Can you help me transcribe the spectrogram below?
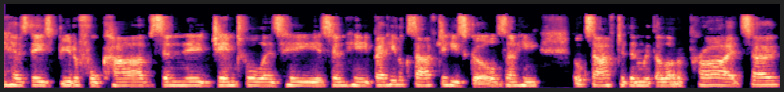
has these beautiful calves and they're gentle as he is. And he but he looks after his girls and he looks after them with a lot of pride. So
